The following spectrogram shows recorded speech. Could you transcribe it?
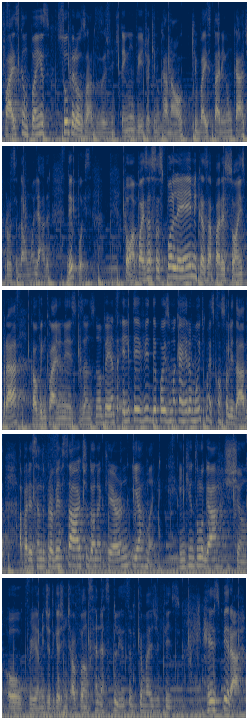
faz campanhas super ousadas. A gente tem um vídeo aqui no canal que vai estar em um card para você dar uma olhada depois. Bom, após essas polêmicas aparições para Calvin Klein no início dos anos 90, ele teve depois uma carreira muito mais consolidada, aparecendo para Versace, Donna Karan e Armani. Em quinto lugar, Sean Oakley. À medida que a gente avança nessa lista, fica mais difícil respirar.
